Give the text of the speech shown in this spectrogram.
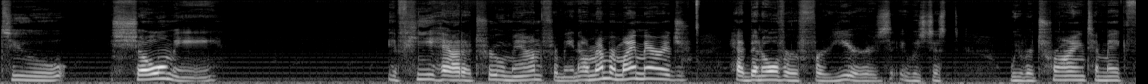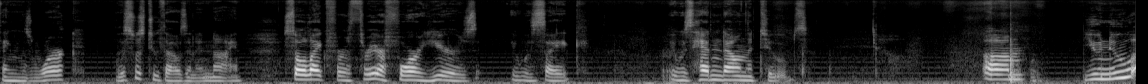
to show me if He had a true man for me. Now, remember, my marriage had been over for years. It was just, we were trying to make things work. This was 2009. So, like, for three or four years, it was like, it was heading down the tubes. Um, you knew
